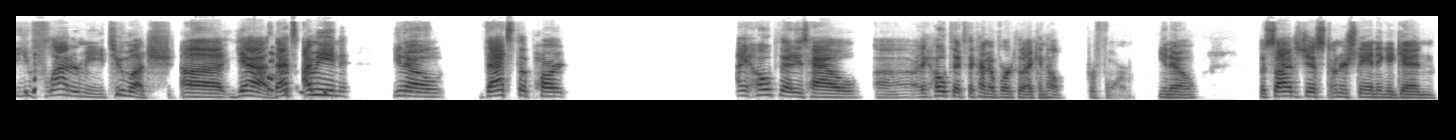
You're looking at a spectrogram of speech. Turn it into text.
you flatter me too much. Uh, yeah, that's. I mean, you know, that's the part I hope that is how uh, I hope that's the kind of work that I can help perform. You know, besides just understanding again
